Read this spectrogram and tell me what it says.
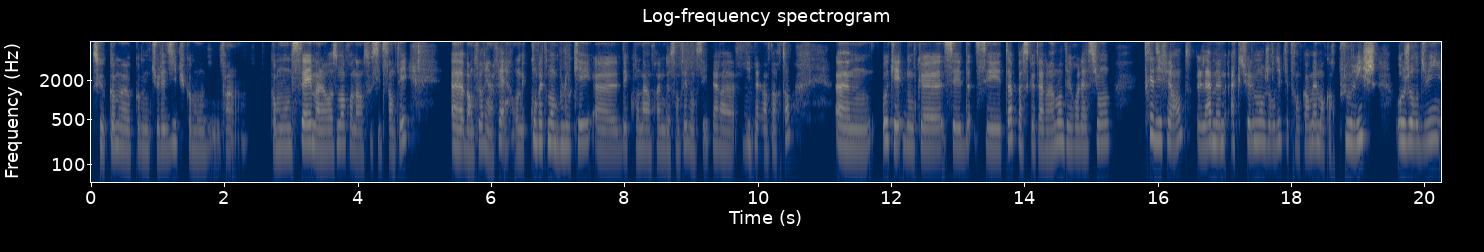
Parce que comme, comme tu l'as dit, puis comme on, comme on le sait malheureusement qu'on a un souci de santé, euh, bah, on peut rien faire. On est complètement bloqué euh, dès qu'on a un problème de santé, donc c'est hyper, euh, mm. hyper important. ok, donc c'est top parce que tu as vraiment des relations très différentes. Là, même actuellement, aujourd'hui, peut-être encore même encore plus riches aujourd'hui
